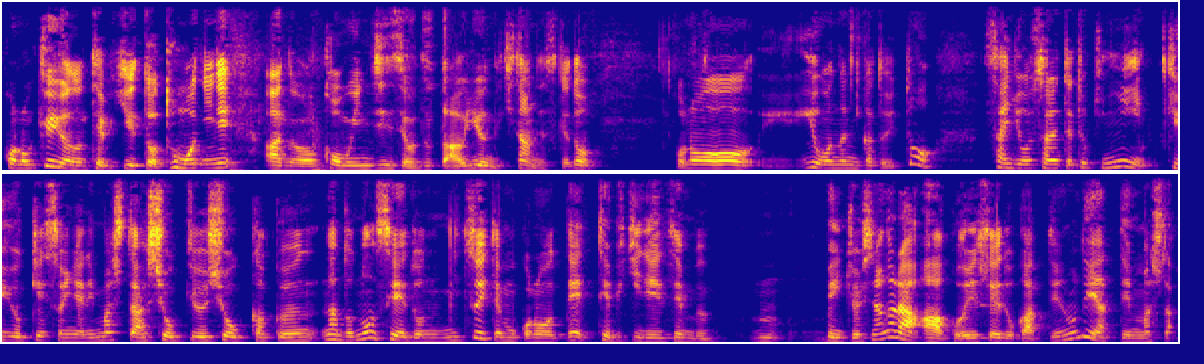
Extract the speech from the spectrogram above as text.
この給与の手引きとともにね、あの、公務員人生をずっと歩んできたんですけど、この、要は何かというと、採用された時に給与決算になりました、昇給昇格などの制度についても、この、ね、手引きで全部勉強しながら、ああ、こういう制度かっていうのでやってみました。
